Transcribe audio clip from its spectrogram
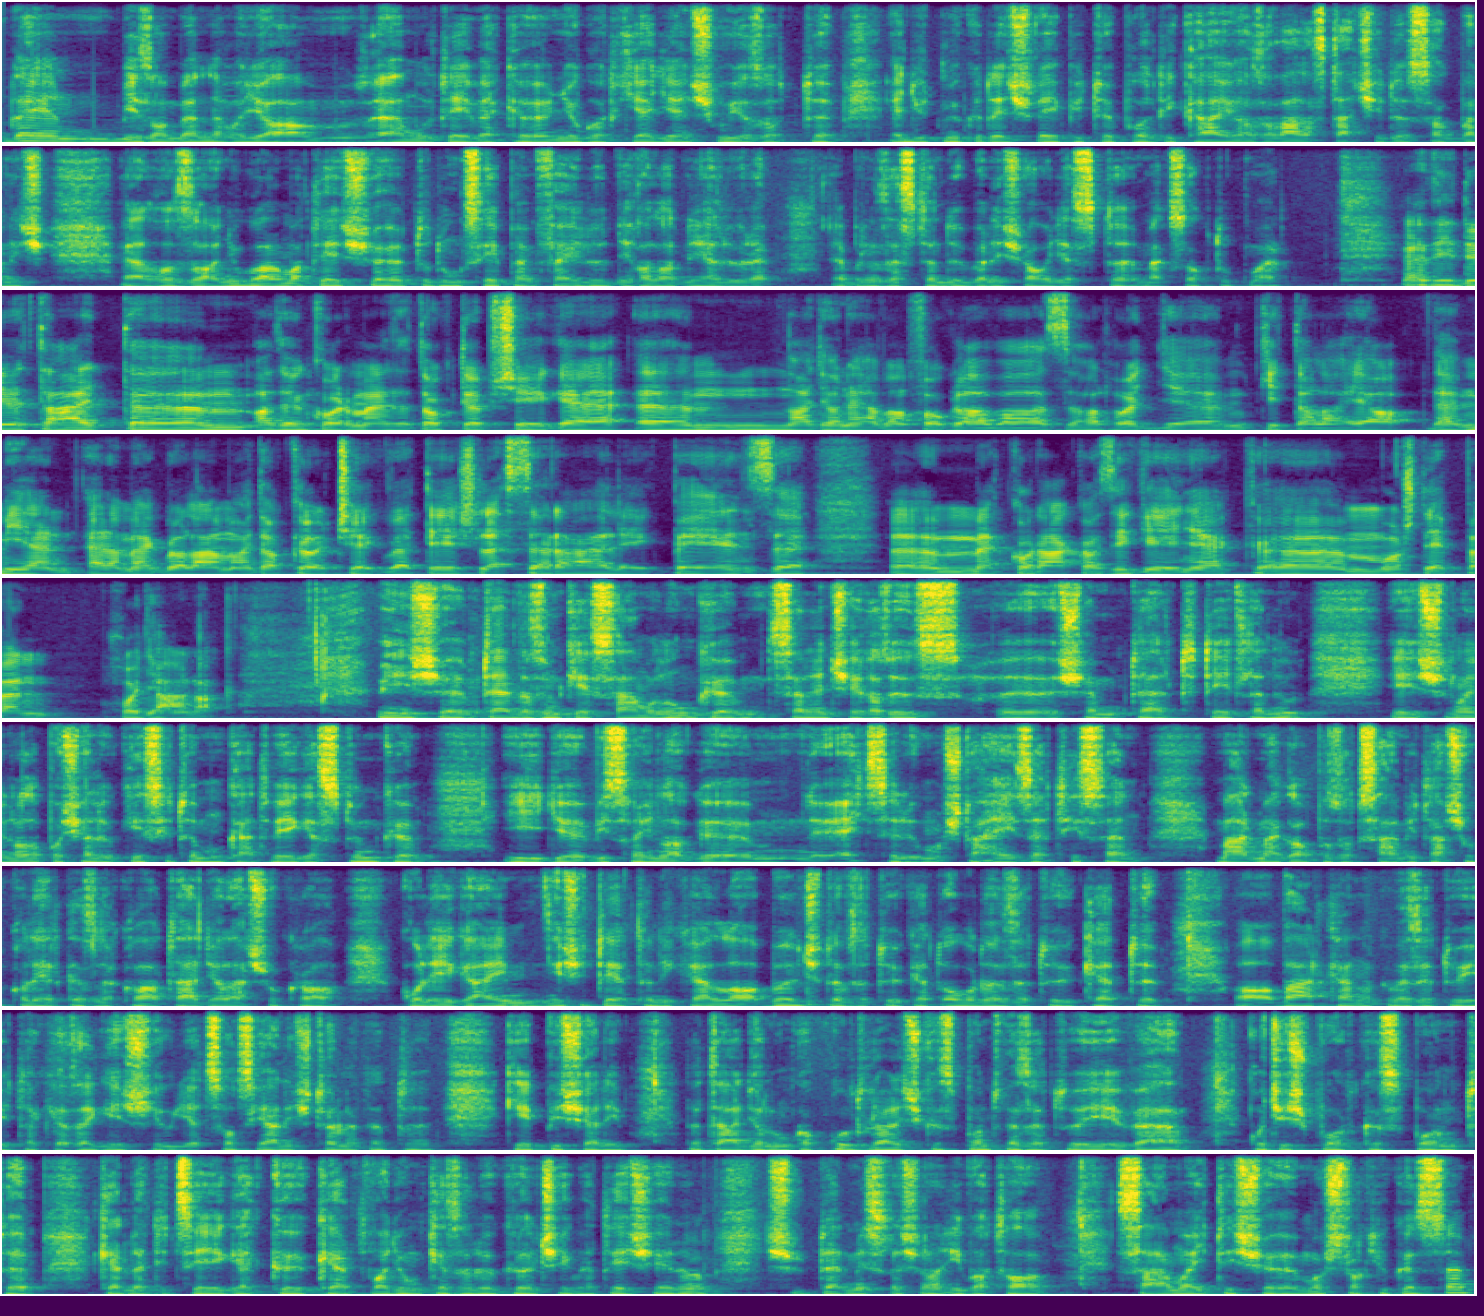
De én bízom benne, hogy az elmúlt évek nyugodt, kiegyensúlyozott együttműködésre építő politikája az a választási időszakban is elhozza a nyugalmat, és tudunk szépen fejlődni, haladni előre ebben az esztendőben is, ahogy ezt megszoktuk már. Ez időtájt az önkormányzatok többsége nagyon el van foglalva azzal, hogy kitalálja, milyen elemekből áll majd a költségvetés, lesz-e rá elég pénz, mekkorák az igények, most éppen hogy állnak. Mi is tervezünk és számolunk, szerencsére az ősz sem telt tétlenül, és nagyon alapos előkészítő munkát végeztünk, így viszonylag egyszerű most a helyzet, hiszen már megalapozott számításokkal érkeznek a tárgyalásokra a kollégáim, és itt érteni kell a bölcsővezetőket, óvodavezetőket, a bárkának a vezetőjét, aki az egészségügyet, szociális területet képviseli, de tárgyalunk a kulturális központ vezetőjével, kocsisportközpont, kerületi cégek, kőkert, vagyonkezelő kezelő költségvetéséről, és természetesen a hivatal számait is most rakjuk össze.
